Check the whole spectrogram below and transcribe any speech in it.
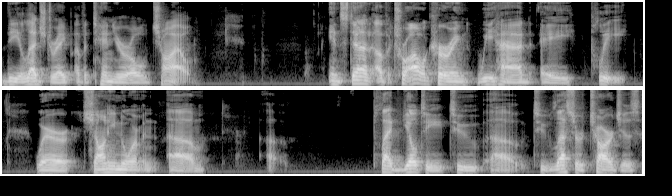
the alleged rape of a 10 year old child. Instead of a trial occurring, we had a plea. where Shawnee Norman um, pled guilty to uh, to lesser charges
